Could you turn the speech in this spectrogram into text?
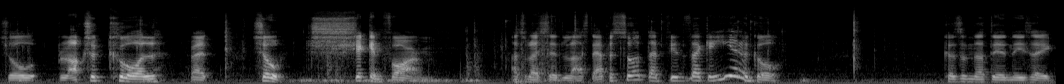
So, blocks of coal. Right. So, chicken farm. That's what I said last episode. That feels like a year ago. Because I'm not doing these like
